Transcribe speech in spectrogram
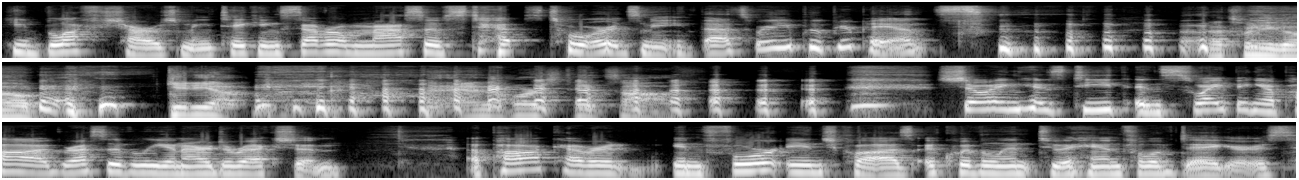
he bluff charged me, taking several massive steps towards me. That's where you poop your pants. That's when you go, giddy up. and the horse takes off. showing his teeth and swiping a paw aggressively in our direction. A paw covered in four inch claws, equivalent to a handful of daggers.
